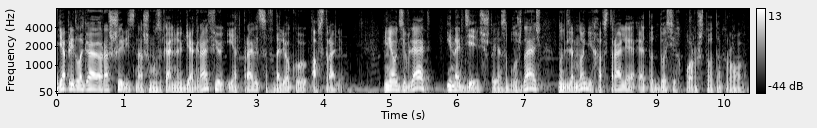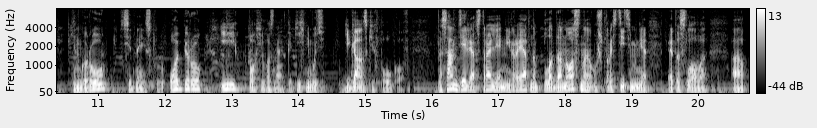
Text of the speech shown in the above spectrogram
Я предлагаю расширить нашу музыкальную географию и отправиться в далекую Австралию. Меня удивляет, и надеюсь, что я заблуждаюсь, но для многих Австралия это до сих пор что-то про кенгуру, сиднейскую оперу и, бог его знает, каких-нибудь гигантских пауков. На самом деле Австралия невероятно плодоносна, уж простите мне это слово, а,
